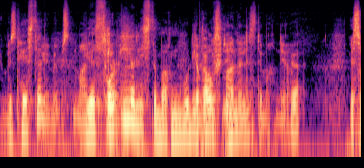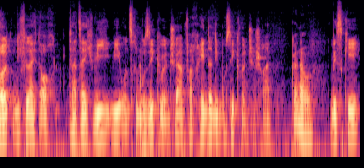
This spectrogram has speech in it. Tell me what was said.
Wir getestet. Wir, wir müssten mal, Wir ich sollten eine Liste machen, wo ich die glaub, wir müssen mal draufstehen. eine Liste machen, ja. Ja. Wir sollten die vielleicht auch tatsächlich wie, wie unsere Musikwünsche einfach hinter die Musikwünsche schreiben. Genau, Whisky.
